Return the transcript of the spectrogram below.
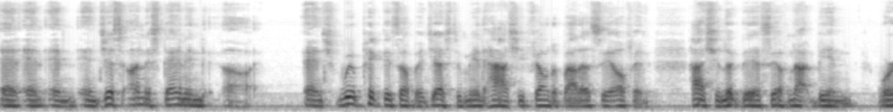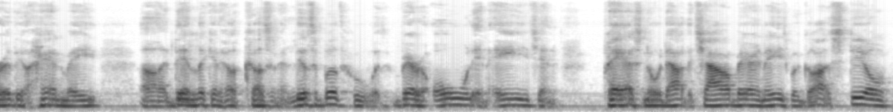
And and and, and just understanding uh, and we'll pick this up in just a minute, how she felt about herself and how she looked at herself not being worthy or handmaid. Uh, then looking at her cousin Elizabeth, who was very old in age and past, no doubt, the childbearing age, but God still,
